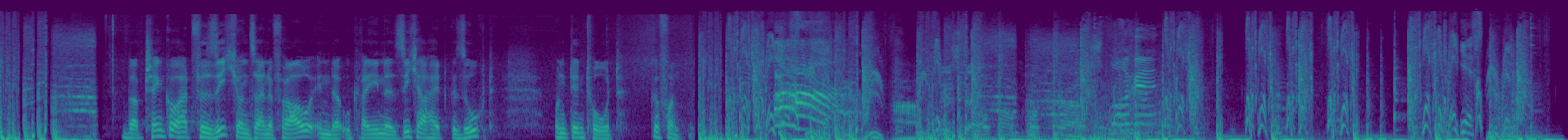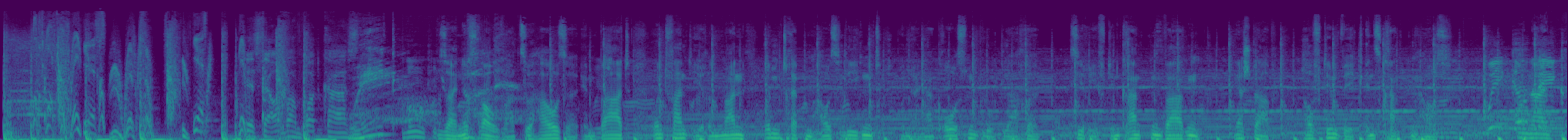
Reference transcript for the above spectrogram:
Babchenko hat für sich und seine Frau in der Ukraine Sicherheit gesucht und den Tod gefunden. Seine Frau war zu Hause im Bad und fand ihren Mann im Treppenhaus liegend in einer großen Blutlache. Sie rief den Krankenwagen. Er starb auf dem Weg ins Krankenhaus. Oh nein.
